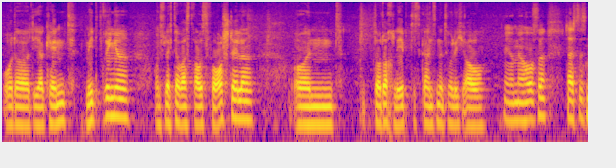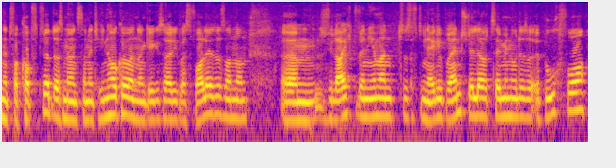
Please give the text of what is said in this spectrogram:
oder die er kennt, mitbringen und vielleicht auch was daraus vorstellen. Und dadurch lebt das Ganze natürlich auch. Ja, wir hoffen, dass das nicht verkopft wird, dass wir uns da nicht hinhocken und dann gegenseitig was vorlesen, sondern ähm, vielleicht, wenn jemand das auf die Nägel brennt, stellt er zehn Minuten ein Buch vor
